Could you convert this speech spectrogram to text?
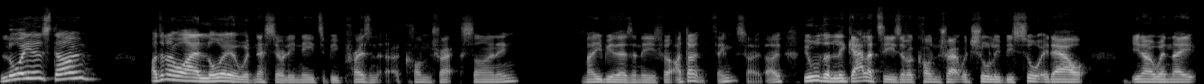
Lawyers, though, I don't know why a lawyer would necessarily need to be present at a contract signing. Maybe there's a need for. I don't think so, though. All the legalities of a contract would surely be sorted out you know when they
